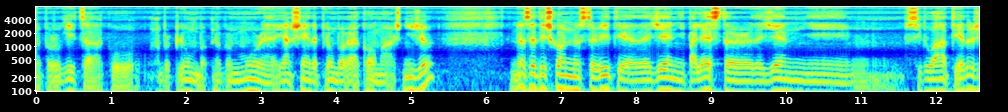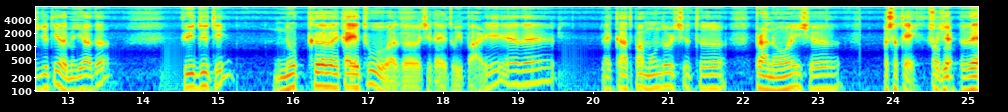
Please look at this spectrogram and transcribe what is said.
nëpër rrugica ku nëpër plumb nëpër mure janë shenjat e plumbave akoma është një gjë nëse ti shkon në stërvitje dhe gjen një palestër dhe gjen një situatë tjetër është gjë tjetër megjithatë ky i dyti nuk e ka jetu atë që ka jetu i pari edhe e ka të pamundur që të pranojë që është ok. Kështu që po, po. dhe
